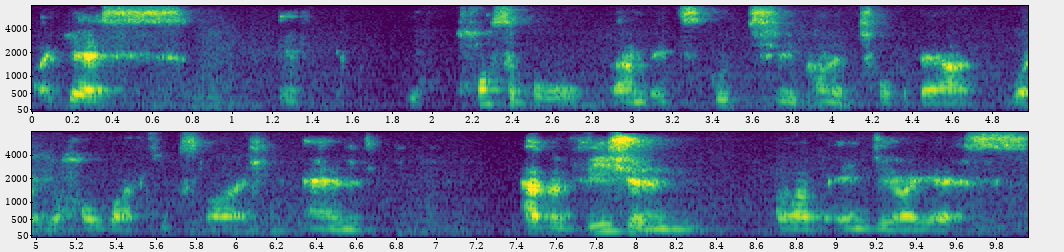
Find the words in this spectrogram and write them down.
I guess, possible, um, it's good to kind of talk about what your whole life looks like and have a vision of NDIS.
